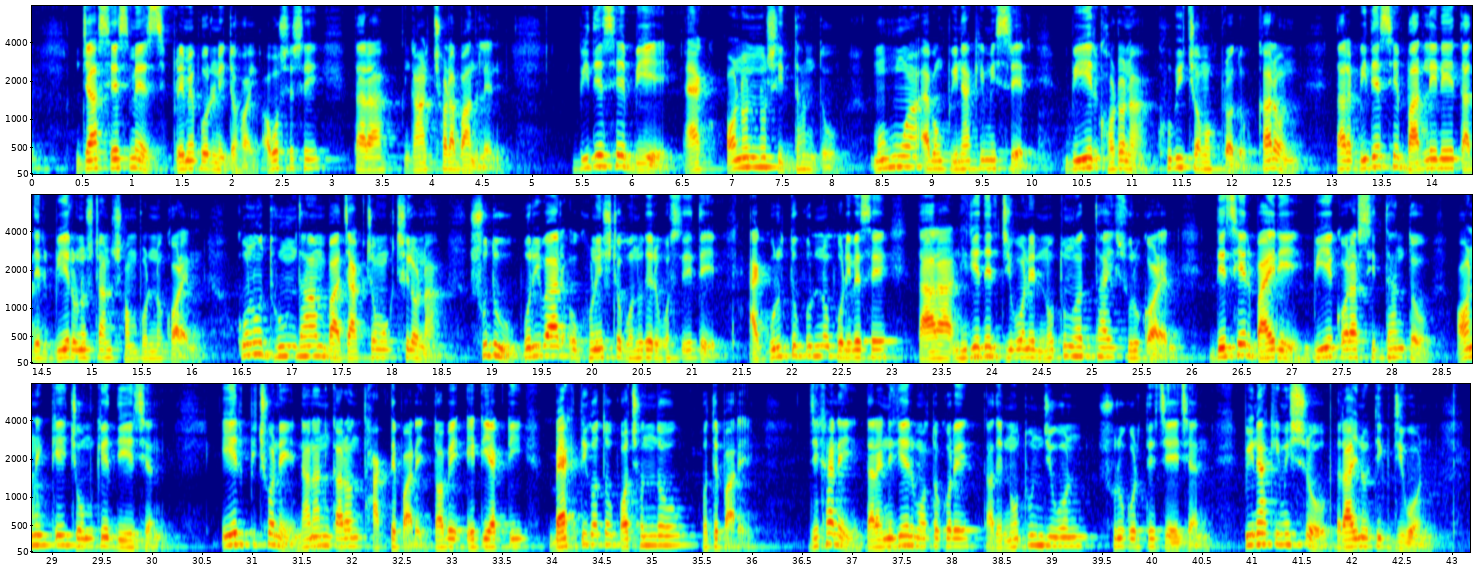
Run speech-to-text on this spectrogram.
যা শেষমেশ প্রেমে পরিণত হয়। অবশেষে তারা গাঁটছড়া বাঁধলেন। বিদেশে বিয়ে এক অনন্য সিদ্ধান্ত। মহুয়া এবং পিনাকি মিশ্রের বিয়ের ঘটনা খুবই চমকপ্রদ, কারণ তারা বিদেশে বার্লিনে তাদের বিয়ের অনুষ্ঠান সম্পন্ন করেন। কোনো ধুমধাম বা জাঁকজমক ছিল না। শুধু পরিবার ও ঘনিষ্ঠ বন্ধুদের উপস্থিতিতে এক গুরুত্বপূর্ণ পরিবেশে তারা নিজেদের জীবনের নতুন অধ্যায় শুরু করেন। দেশের বাইরে বিয়ে করার সিদ্ধান্ত অনেককেই চমকে দিয়েছেন। এর পিছনে নানান কারণ থাকতে পারে, তবে এটি একটি ব্যক্তিগত পছন্দও হতে পারে, যেখানে তারা নিজের মতো করে তাদের নতুন জীবন শুরু করতে চেয়েছেন। পিনাকি মিশ্র, রাজনৈতিক জীবন।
